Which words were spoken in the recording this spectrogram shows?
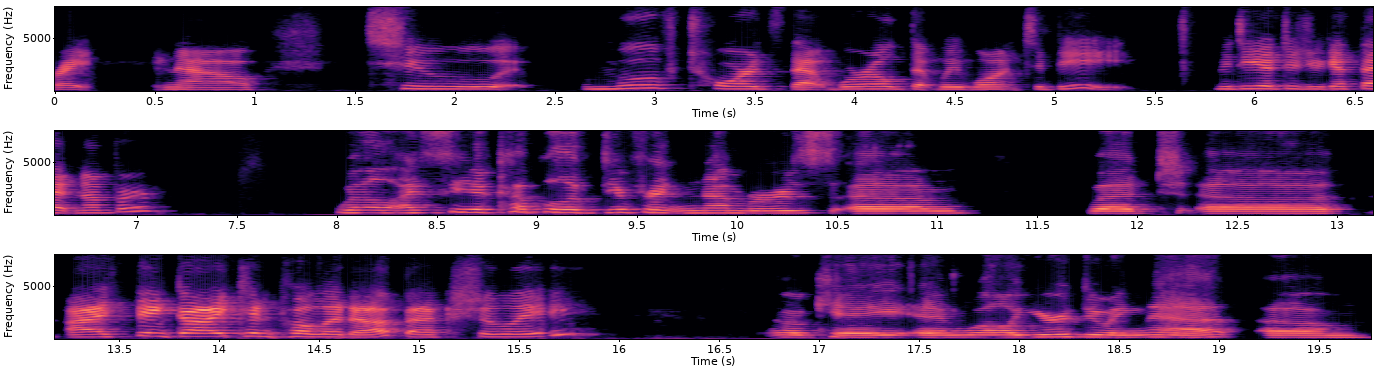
right now to move towards that world that we want to be. Medea, did you get that number? Well, I see a couple of different numbers. Um, but uh, I think I can pull it up actually. Okay, and while you're doing that, um,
